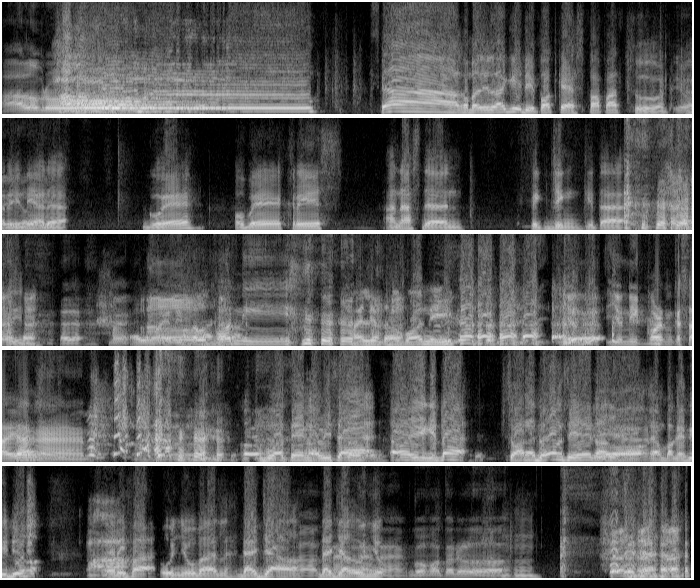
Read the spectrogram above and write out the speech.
Halo bro. Halo bro. Ya, kembali lagi di podcast Papat Sur. Hari ini yoi. ada gue, Obe, Chris, Anas dan Pikjing kita satu ini. My, Halo. my little pony. My Little Pony. Uni- Unicorn kesayangan. Kalau buat yang nggak bisa, oh iya kita suara doang sih. ya. Kalau Iya. yang pakai video, Ah, eh, Riva unyu banget lah. Dajal, Oh, Dajal tenang, unyu. tenang. Gue foto dulu.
